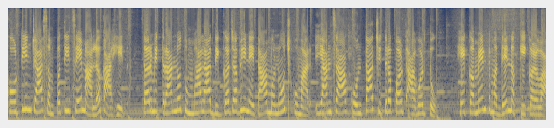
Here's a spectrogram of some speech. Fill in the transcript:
कोटींच्या संपत्तीचे मालक आहेत. तर मित्रांनो तुम्हाला दिग्गज अभिनेता मनोज कुमार यांचा कोणता चित्रपट आवडतो? हे कमेंटमध्ये नक्की कळवा.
